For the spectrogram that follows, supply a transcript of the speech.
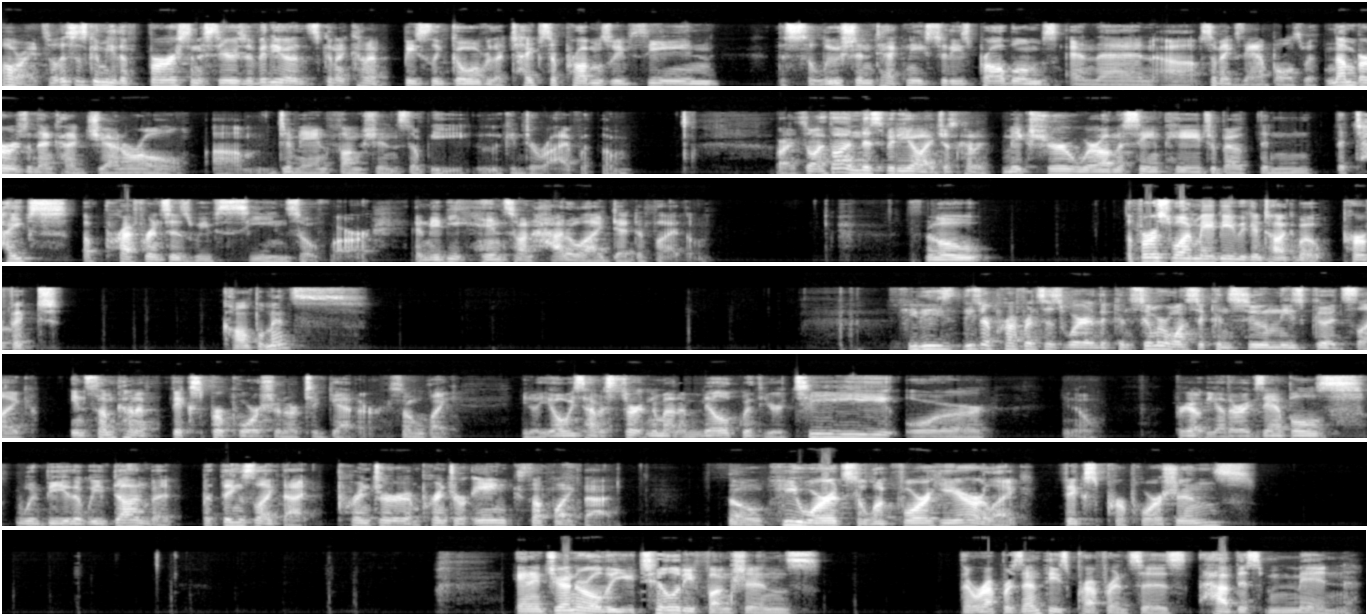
All right, so this is going to be the first in a series of videos that's going to kind of basically go over the types of problems we've seen, the solution techniques to these problems, and then uh, some examples with numbers and then kind of general um, demand functions that we, we can derive with them. All right, so I thought in this video I just kind of make sure we're on the same page about the, the types of preferences we've seen so far and maybe hints on how to identify them. So the first one, maybe we can talk about perfect complements. See, these, these are preferences where the consumer wants to consume these goods like in some kind of fixed proportion or together. So like, you know, you always have a certain amount of milk with your tea or, you know, forget the other examples would be that we've done, but but things like that, printer and printer ink, stuff like that. So keywords to look for here are like fixed proportions. And in general, the utility functions that represent these preferences have this min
